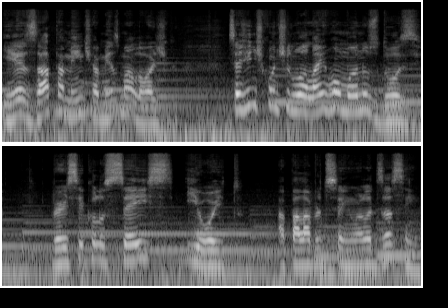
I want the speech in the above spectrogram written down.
E é exatamente a mesma lógica. Se a gente continua lá em Romanos 12, versículos 6 e 8, a palavra do Senhor ela diz assim:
